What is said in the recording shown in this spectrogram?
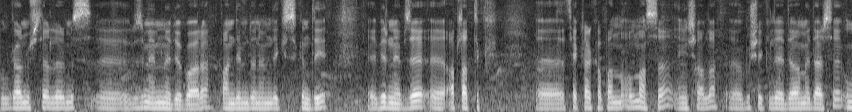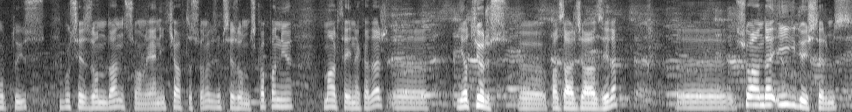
Bulgar müşterilerimiz bizi memnun ediyor bu ara. Pandemi dönemindeki sıkıntıyı bir nebze atlattık. E, Tekrar kapanma olmazsa inşallah e, bu şekilde devam ederse umutluyuz. Bu sezondan sonra yani iki hafta sonra bizim sezonumuz kapanıyor. Mart ayına kadar e, yatıyoruz e, pazarcı ağzıyla. E, Şu anda iyi gidiyor işlerimiz.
